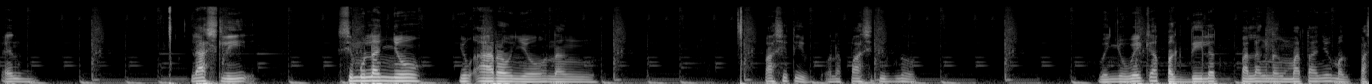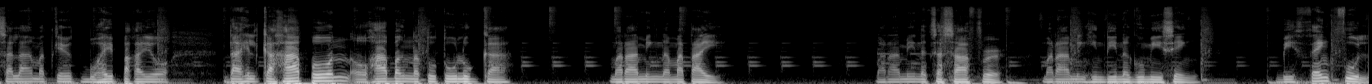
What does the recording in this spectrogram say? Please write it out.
And lastly, simulan nyo yung araw nyo ng positive, on a positive note. When you wake up, pagdilat pa lang ng mata nyo, magpasalamat kayo at buhay pa kayo dahil kahapon o habang natutulog ka, maraming namatay. Maraming nagsasuffer. Maraming hindi na gumising. Be thankful.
